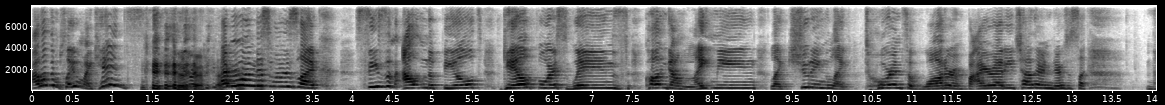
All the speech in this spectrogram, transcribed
I let them play with my kids. Everyone, this one is like sees them out in the field, gale force winds, calling down lightning, like shooting like torrents of water and fire at each other, and they're just like, nah,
